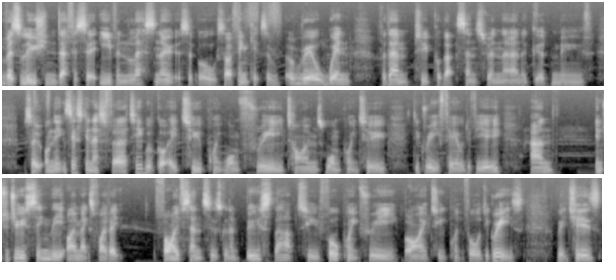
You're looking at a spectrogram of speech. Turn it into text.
resolution deficit even less noticeable. So I think it's a, a, real win for them to put that sensor in there and a good move. So on the existing S30, we've got a 2.13 times 1.2 degree field of view and introducing the IMX585 sensor is going to boost that to 4.3 by 2.4 degrees, which is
